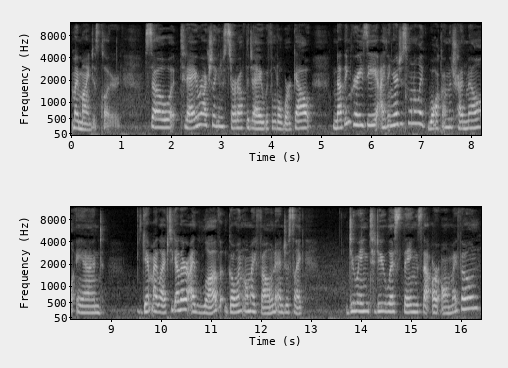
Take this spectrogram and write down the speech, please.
my mind is cluttered. So today we're actually going to start off the day with a little workout. Nothing crazy. I think I just want to like walk on the treadmill and get my life together. I love going on my phone and just like doing to-do list things that are on my phone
